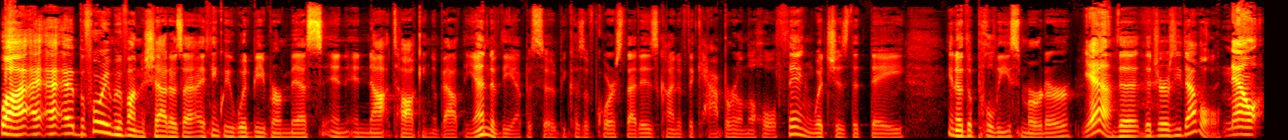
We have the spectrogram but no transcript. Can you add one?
well I, I, before we move on to shadows I, I think we would be remiss in in not talking about the end of the episode because of course that is kind of the capper on the whole thing which is that they you know the police murder Yeah. the the jersey devil Now,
